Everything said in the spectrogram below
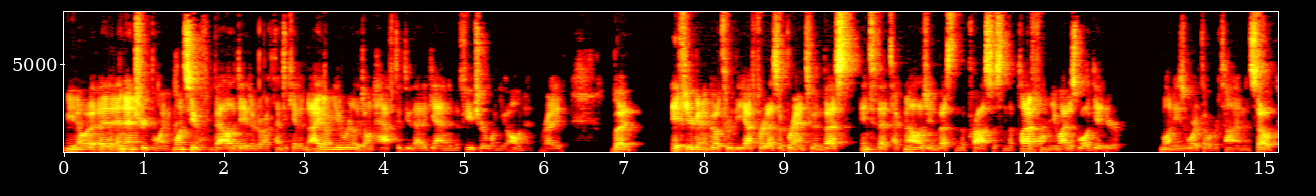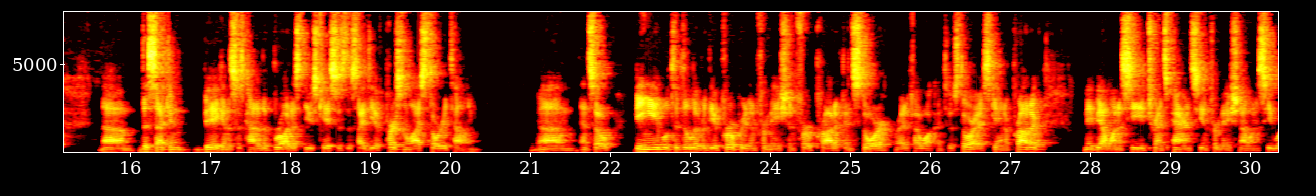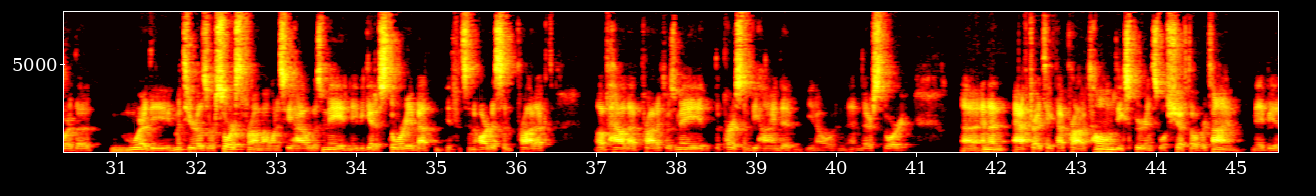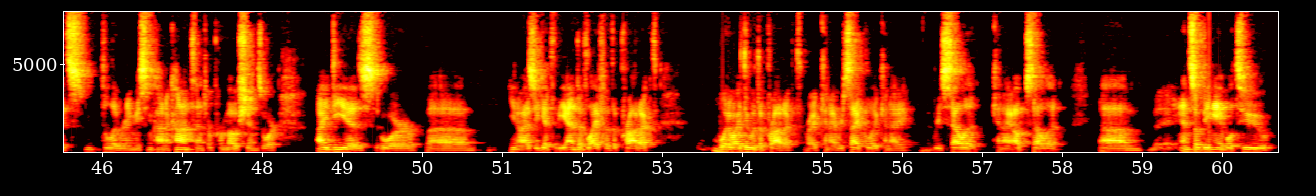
you know a, an entry point. Once you've validated or authenticated an item you really don't have to do that again in the future when you own it right? But if you're going to go through the effort as a brand to invest into that technology invest in the process and the platform you might as well get your money's worth over time. And so um, the second big, and this is kind of the broadest use case, is this idea of personalized storytelling. Um, and so being able to deliver the appropriate information for a product in store, right? If I walk into a store, I scan a product. Maybe I want to see transparency information. I want to see where the where the materials were sourced from. I want to see how it was made. Maybe get a story about if it's an artisan product of how that product was made, the person behind it, you know, and, and their story. Uh, and then after I take that product home, the experience will shift over time. Maybe it's delivering me some kind of content or promotions or ideas, or uh, you know, as you get to the end of life of the product, what do I do with the product? Right? Can I recycle it? Can I resell it? Can I upsell it? Um, and so being able to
